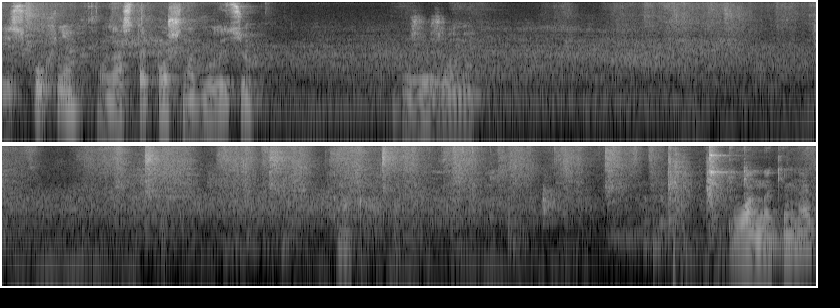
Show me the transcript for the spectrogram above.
із кухні у нас також на вулицю Жужоми. Ванна кімната.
